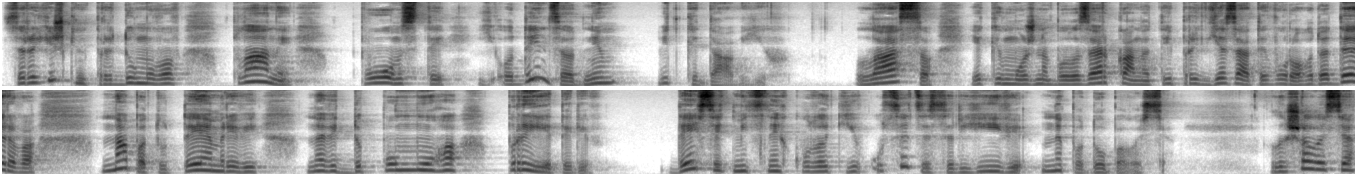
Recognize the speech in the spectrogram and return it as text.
Сироїшкін придумував плани помсти і один за одним відкидав їх. Ласо, яким можна було заарканити і прив'язати ворога до дерева, напад у темряві, навіть допомога приятелів. Десять міцних кулаків усе це Сергієві не подобалося. Лишалося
